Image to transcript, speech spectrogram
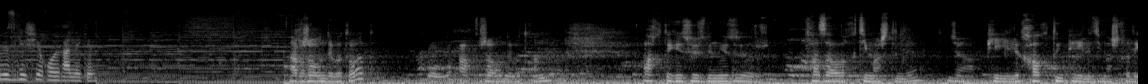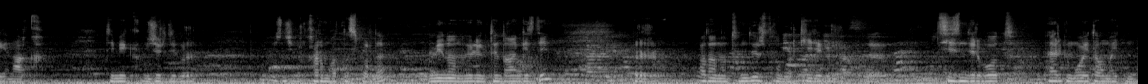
өзгеше қойған екен. ақ жауын деп аталады? Ол ақ жауын деп атқан. Ақ деген сөздің өзі бір тазалық димаштың иә жаңағы пейілі халықтың пейілі димашқа деген ақ. Демек бұл жерде бір өзінше бір қарым қатынас бар да. Мен оның өлең тыңдаған кезде бір адамның түбінде жатқан бір кейде бір ә, сезімдер болады. Әркім оята алмайтын.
